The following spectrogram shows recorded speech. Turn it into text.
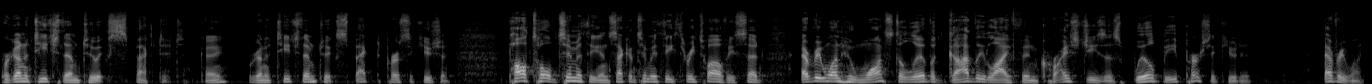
we're going to teach them to expect it, okay? We're going to teach them to expect persecution. Paul told Timothy in 2 Timothy 3:12 he said, "Everyone who wants to live a godly life in Christ Jesus will be persecuted." Everyone.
